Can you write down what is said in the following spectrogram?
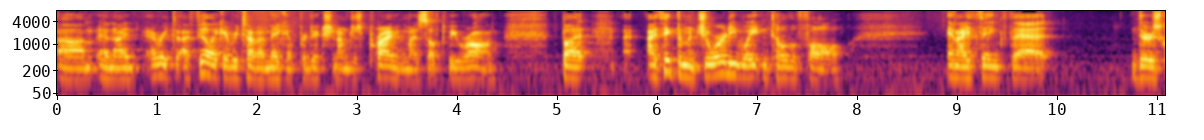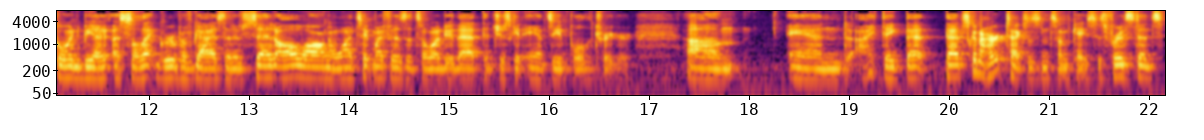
um, and I every t- I feel like every time I make a prediction, I'm just priming myself to be wrong. But I think the majority wait until the fall, and I think that there's going to be a, a select group of guys that have said all along, "I want to take my visits, I want to do that," that just get antsy and pull the trigger. Um, and I think that that's going to hurt Texas in some cases. For instance,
